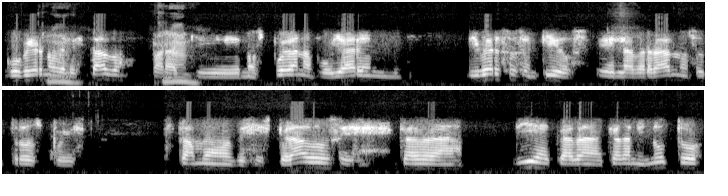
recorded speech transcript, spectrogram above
gobierno del estado para que nos puedan apoyar en diversos sentidos. Eh, la verdad nosotros pues estamos desesperados eh, cada día, cada cada minuto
